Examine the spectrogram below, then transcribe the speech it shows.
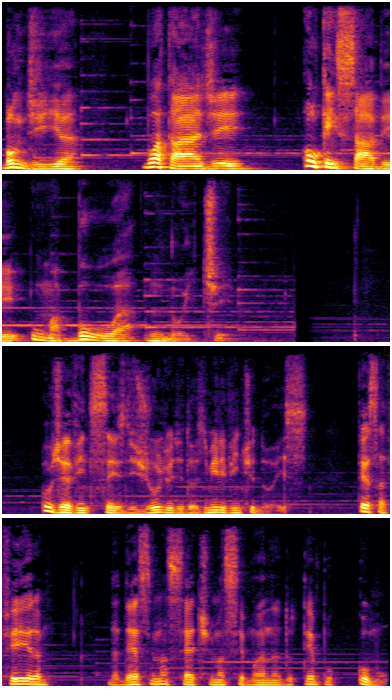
bom dia, boa tarde ou quem sabe uma boa noite. Hoje é 26 de julho de 2022, terça-feira da 17ª semana do tempo comum.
